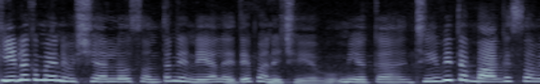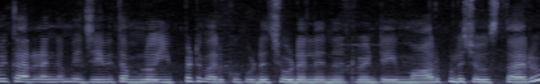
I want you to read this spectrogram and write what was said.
కీలకమైన విషయాల్లో సొంత నిర్ణయాలు అయితే పనిచేయవు. మీ యొక్క జీవిత భాగస్వామి కారణంగా మీ జీవితంలో ఇప్పటి వరకు కూడా చూడలేనటువంటి మార్పులు చూస్తారు.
